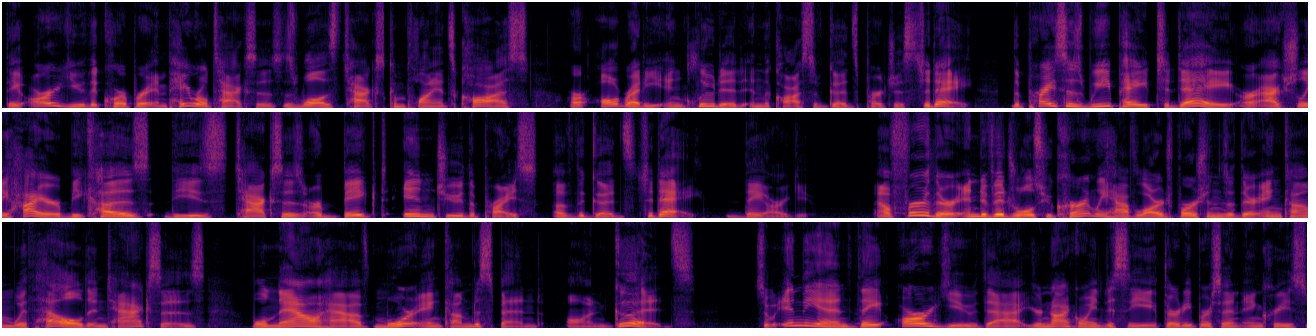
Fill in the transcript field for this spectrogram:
They argue that corporate and payroll taxes, as well as tax compliance costs, are already included in the cost of goods purchased today the prices we pay today are actually higher because these taxes are baked into the price of the goods today, they argue. Now, further, individuals who currently have large portions of their income withheld in taxes will now have more income to spend on goods. So, in the end, they argue that you're not going to see a 30% increase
